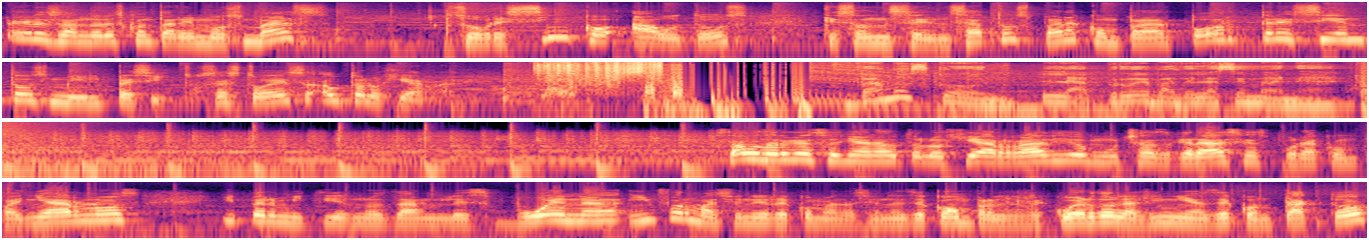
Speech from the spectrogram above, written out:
Regresando les contaremos más sobre 5 autos que son sensatos para comprar por 300 mil pesitos. Esto es Autología Radio. Vamos con la prueba de la semana. Estamos de regreso ya en Autología Radio. Muchas gracias por acompañarnos y permitirnos darles buena información y recomendaciones de compra. Les recuerdo las líneas de contacto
